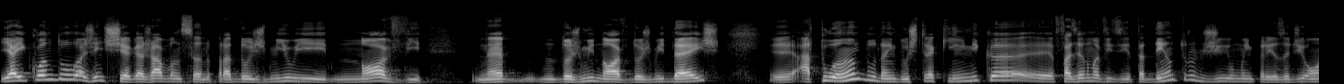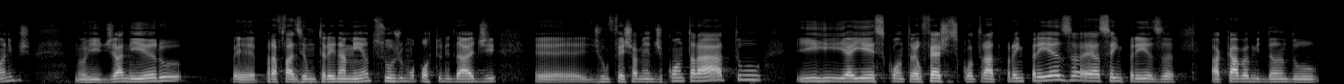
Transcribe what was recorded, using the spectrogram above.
E aí quando a gente chega já avançando para 2009, né, 2009, 2010, eh, atuando na indústria química, eh, fazendo uma visita dentro de uma empresa de ônibus, no Rio de Janeiro, é, para fazer um treinamento, surge uma oportunidade de um fechamento de contrato, e, aí esse contrato, eu fecho esse contrato para a empresa, essa empresa acaba me dando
